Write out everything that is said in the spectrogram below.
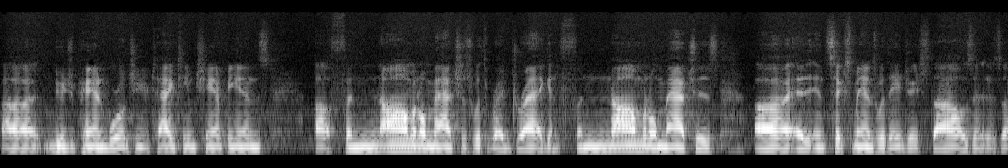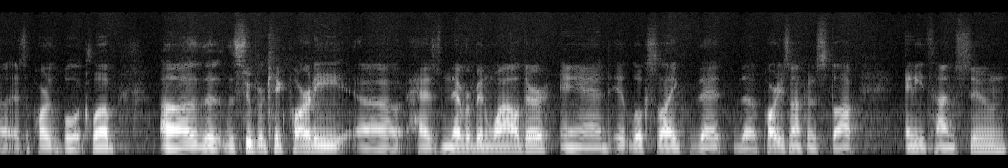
uh, New Japan World Junior Tag Team Champions. Uh, phenomenal matches with ReDRagon, phenomenal matches uh, in six mans with AJ Styles as a, as a part of the Bullet Club. Uh, the the Super Kick Party uh, has never been wilder, and it looks like that the party's not going to stop anytime soon.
